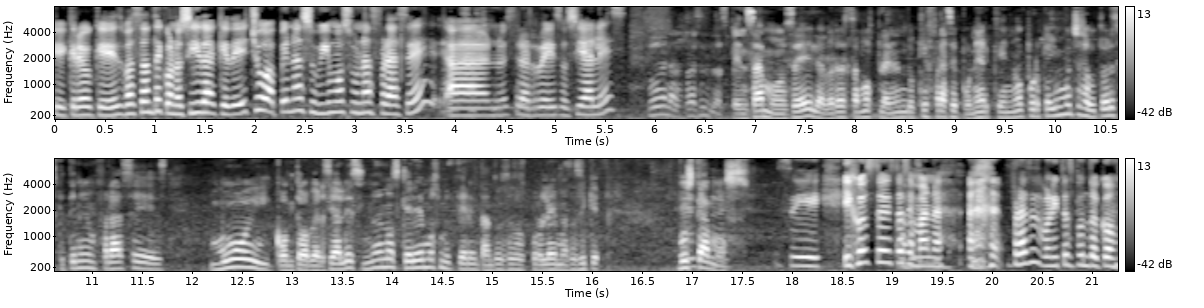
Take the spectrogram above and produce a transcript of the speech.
que creo que es bastante conocida, que de hecho apenas subimos una frase a nuestras redes sociales. Todas las frases las pensamos, ¿eh? La verdad estamos planeando qué frase poner, qué no, porque hay muchos autores que tienen frases muy controversiales y no nos queremos meter en tantos esos problemas, así que buscamos. Sí, y justo esta Frases semana, frasesbonitas.com.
